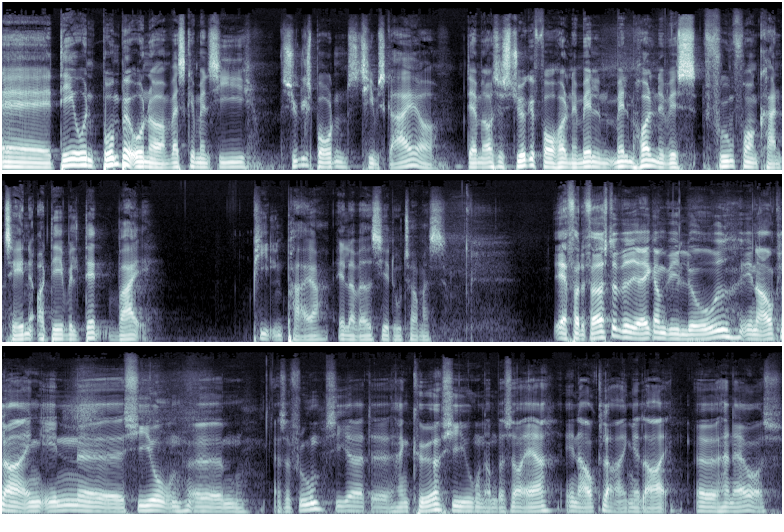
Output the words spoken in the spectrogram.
Øh, det er jo en bombe under, hvad skal man sige, cykelsportens Team Sky, og dermed også styrkeforholdene mellem, mellem holdene, hvis Froome får en karantæne, og det er vel den vej, pilen peger, eller hvad siger du, Thomas? Ja, for det første ved jeg ikke, om vi lovede en afklaring inden øh, Sion. Øh, altså Froome siger, at øh, han kører Sion, om der så er en afklaring eller ej. Øh, han er jo også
